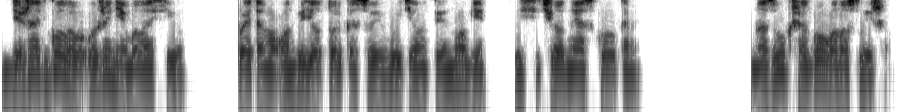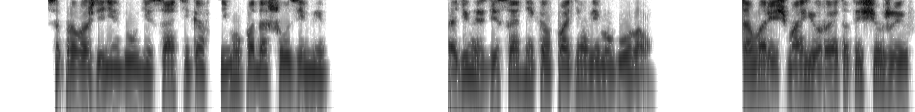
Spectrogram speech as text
Держать голову уже не было сил, поэтому он видел только свои вытянутые ноги, иссеченные осколками. Но звук шагов он услышал. В сопровождении двух десантников к нему подошел Зимин. Один из десантников поднял ему голову. «Товарищ майор, этот еще жив!»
